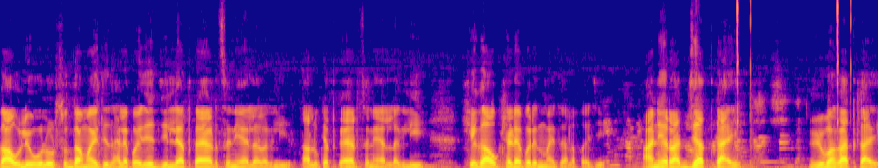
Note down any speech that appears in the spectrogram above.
गाव लेवलवर सुद्धा माहिती झाल्या पाहिजे. जिल्ह्यात काय अडचणी यायला लागली तालुक्यात काय अडचणी यायला लागली हे गाव खेड्यापर्यंत माहीत झालं पाहिजे. आणि राज्यात काय आहे, विभागात काय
